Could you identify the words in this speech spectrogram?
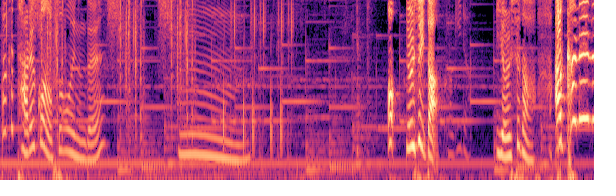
딱히 다를 건 없어 보이는데. 음. 어 열쇠 있다. 열쇠다. 아카네는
